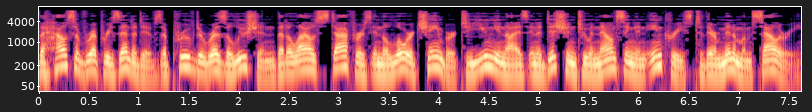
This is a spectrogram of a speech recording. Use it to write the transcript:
The House of Representatives approved a resolution that allows staffers in the lower chamber to unionize in addition to announcing an increase to their minimum salary.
